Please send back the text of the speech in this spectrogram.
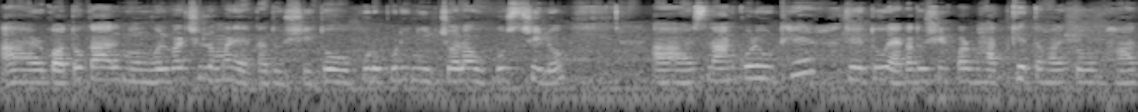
আর গতকাল মঙ্গলবার ছিল আমার একাদশী, তো পুরোপুরি নির্জলা উপোস ছিল। আর স্নান করে উঠে যেহেতু একাদশীর পর ভাত খেতে হয়, তো ভাত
